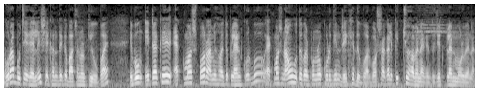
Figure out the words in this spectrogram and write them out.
গোড়া পচে গেলে সেখান থেকে বাঁচানোর কি উপায়। এবং এটাকে এক মাস পর আমি হয়তো প্ল্যান করব। এক মাস নাও হতে পারে, পনেরো কুড়ি দিন রেখে দেবো। আর বর্ষাকালে কিচ্ছু হবে না কিন্তু, জেট প্ল্যান মরবে না।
